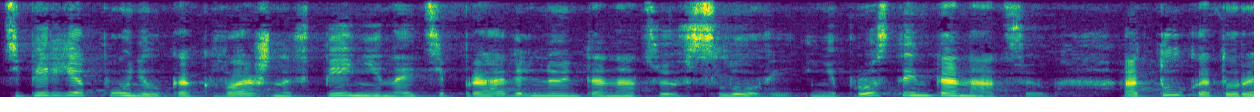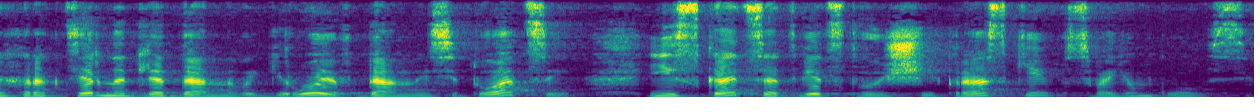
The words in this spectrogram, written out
Теперь я понял, как важно в пении найти правильную интонацию в слове, и не просто интонацию, а ту, которая характерна для данного героя в данной ситуации, и искать соответствующие краски в своем голосе.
